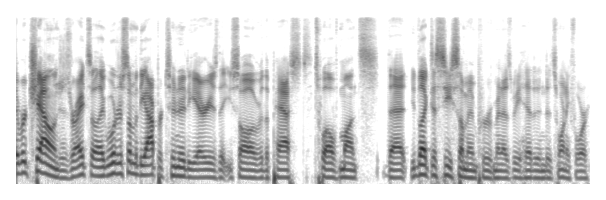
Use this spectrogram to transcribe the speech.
there were challenges, right? So, like, what are some of the opportunity areas that you saw over the past 12 months that you'd like to see some improvement as we head into 24?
